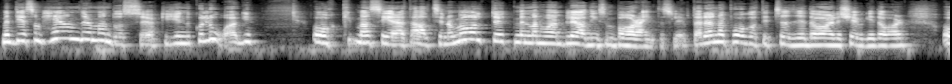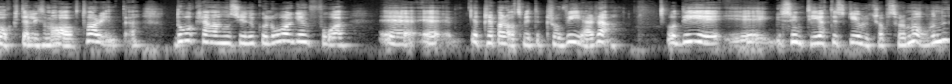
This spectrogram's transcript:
Men det som händer om man då söker gynekolog och man ser att allt ser normalt ut men man har en blödning som bara inte slutar. Den har pågått i 10 dagar eller 20 dagar och den liksom avtar inte. Då kan man hos gynekologen få eh, eh ett preparat som heter Provera. Och det är eh, syntetiskt gulkroppshormon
